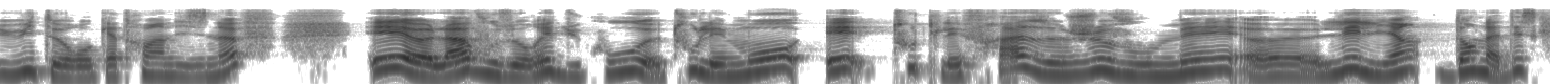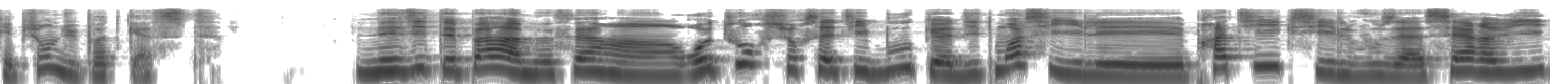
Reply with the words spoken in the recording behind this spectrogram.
8,99 euros. Et là, vous aurez du coup tous les mots et toutes les phrases. Je vous mets les liens dans la description du podcast. N'hésitez pas à me faire un retour sur cet e-book. Dites-moi s'il est pratique, s'il vous a servi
